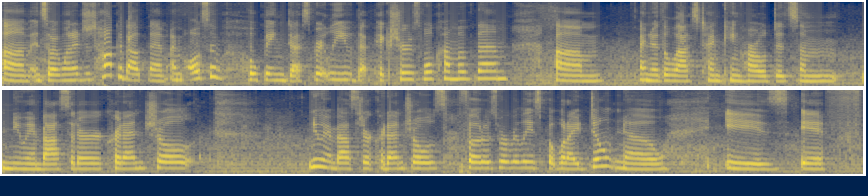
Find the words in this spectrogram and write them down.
Um, and so I wanted to talk about them. I'm also hoping desperately that pictures will come of them. Um, I know the last time King Harald did some new ambassador credential new ambassador credentials photos were released, but what I don't know is if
